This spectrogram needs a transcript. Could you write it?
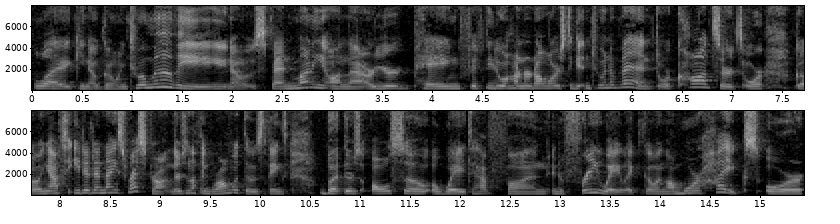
Like you know going to a movie you know spend money on that or you're paying 50 to 100 dollars to get into an event or concerts or going out to eat at a nice restaurant. There's nothing wrong with those things but there's also a way to have fun in a free way like going on more hikes or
